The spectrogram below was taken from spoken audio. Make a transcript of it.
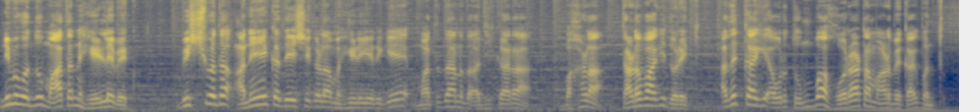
ನಿಮಗೊಂದು ಮಾತನ್ನು ಹೇಳಲೇಬೇಕು. ವಿಶ್ವದ ಅನೇಕ ದೇಶಗಳ ಮಹಿಳೆಯರಿಗೆ ಮತದಾನದ ಅಧಿಕಾರ ಬಹಳ ತಡವಾಗಿ ದೊರೆಯಿತು. ಅದಕ್ಕಾಗಿ ಅವರು ತುಂಬಾ ಹೋರಾಟ ಮಾಡಬೇಕಾಗಿ ಬಂತು.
